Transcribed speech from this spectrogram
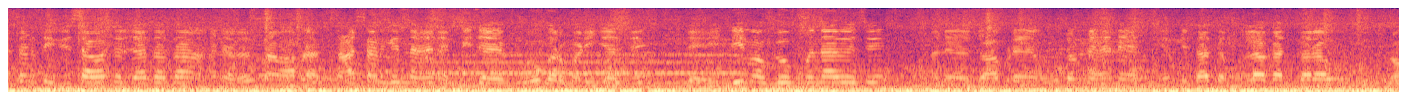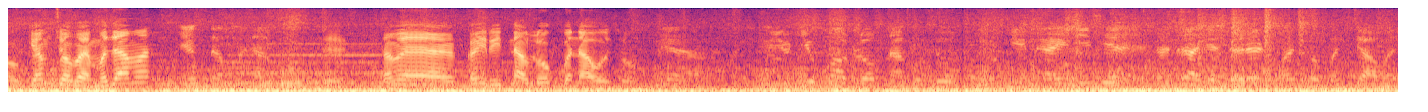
સાસણથી વિસાવદર જતા હતા અને રસ્તામાં આપણા સાસણ ગીરના અને બીજા એક બ્લોગર મળી ગયા છે. જે હિન્દીમાં બ્લોગ બનાવે છે અને જો આપણે હું તમને હે ને એમની સાથે મુલાકાત કરાવું. કેમ છો ભાઈ મજામાં? એકદમ મજામાં. તમે કઈ રીતના બ્લોગ બનાવો છો? હું યુટ્યુબમાં બ્લોગ નાખું છું. યુટ્યુબની આઈડી છે ધનરાજ દરેક પાંચસો પંચાવન.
